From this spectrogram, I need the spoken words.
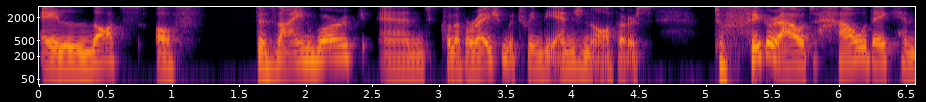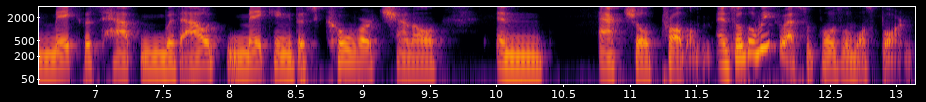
a lot of design work and collaboration between the engine authors to figure out how they can make this happen without making this covert channel an actual problem. And so the weak-ref proposal was born.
